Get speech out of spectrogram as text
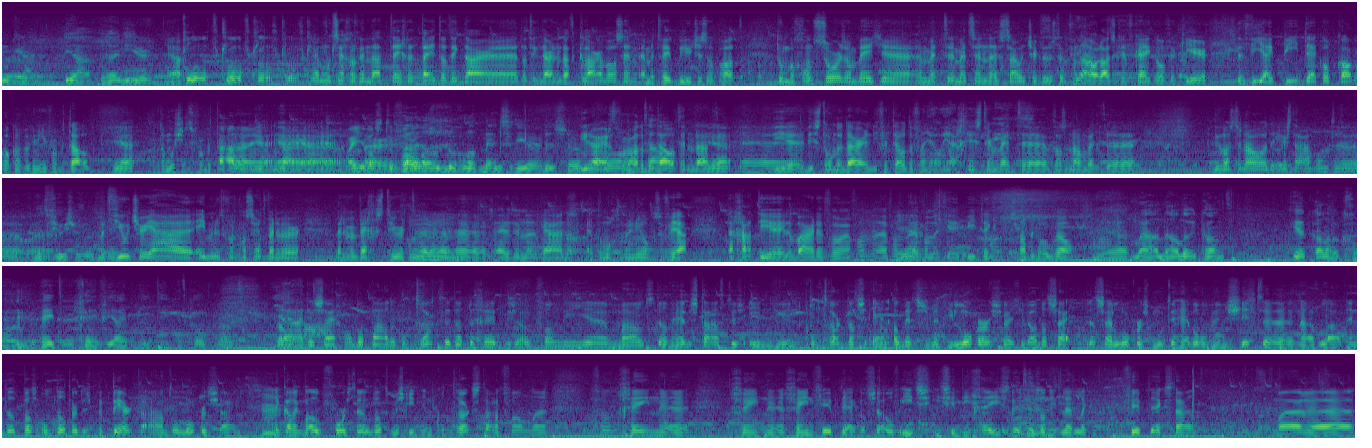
ja, we zijn hier. Ja. klopt, klopt, klopt, klopt. Ik moet zeggen ook inderdaad tegen de tijd dat ik daar, eh, dat ik daar inderdaad klaar was en, en mijn twee biertjes op had, toen begon Soor zo'n beetje eh, met, eh, met zijn soundcheck. Dus ik dacht van nou, laat ik even kijken of ik hier de VIP deck op kan. Ook heb ik er niet voor betaald, Ja, want daar moest je dus voor betalen. Ah, ja, ja, daar, ja, ja. eh, Maar je was daar- Er waren toevallig... ook nog wat mensen die er dus eh, Die daar echt voor hadden betaald inderdaad. Ja, ja, ja, Die, ja. die stonden daar en die vertelden van, joh ja, gisteren met, eh, wat was er nou met, eh, wie was er nou de eerste avond? eh, Met Future. Met Future, ja, één minuut voor het concert werden we, werden we weggestuurd, eh, Mm. eh, zeiden ze. En, ja, en, en toen mochten we er niet op. Ze van ja, daar gaat die hele waarde voor, van, van, eh, van de VIP-ticket. Dat snap ik ook wel. Ja, maar aan de andere kant, je kan ook gewoon beter geen VIP-ticket kopen. Ja, er zijn gewoon bepaalde contracten, dat begreep ik dus ook van die eh mout. Dan hebben staat dus in hun contract dat ze, en ook net zoals met die lockers, weet je wel, dat zij, dat zij lockers moeten hebben om hun shit eh, na te laten. En dat was omdat er dus beperkte aantal lockers zijn. Hmm. Dan kan ik me ook voorstellen dat er misschien in het contract staat van, eh, van geen, eh, geen, eh, geen VIP-deck of zo. Of iets, iets in die geest, weet je, dat zal niet letterlijk VIP-deck staan. Maar, eh,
